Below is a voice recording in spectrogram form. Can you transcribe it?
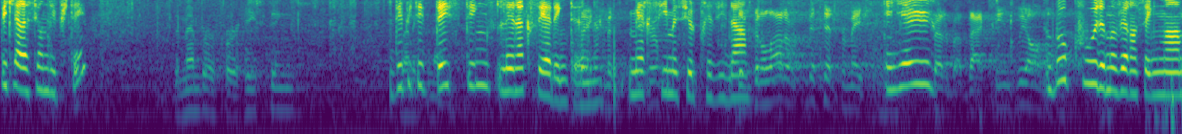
Déclaration de député. Député d'Hastings, Lennox et Addington. Merci, Monsieur le Président. Il y a eu beaucoup de mauvais renseignements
